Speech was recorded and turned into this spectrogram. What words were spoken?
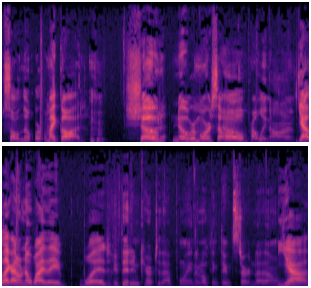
saw no or oh my god Mhm. showed no remorse at Oh, all. probably not. Yeah, like I don't know why they would. If they didn't care up to that point, I don't think they would start now. Yeah.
